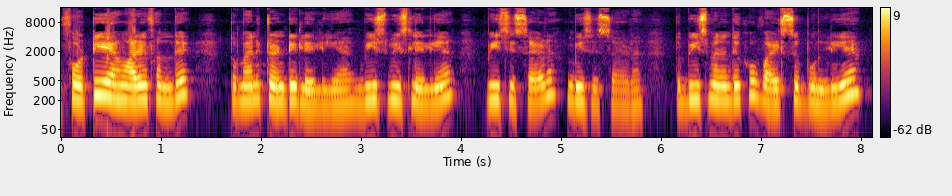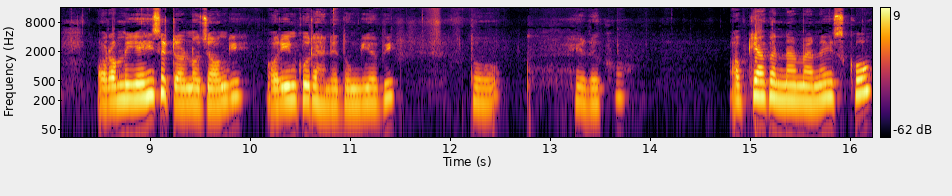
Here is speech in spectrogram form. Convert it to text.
फोर्टी है हमारे फंदे तो मैंने ट्वेंटी ले लिए हैं। बीस बीस ले लिए हैं। बीस इस साइड बीस इस साइड है। तो बीस मैंने देखो वाइट से बुन लिए हैं। और अब मैं यहीं से टर्न हो जाऊँगी और इनको रहने दूँगी अभी। तो ये देखो, अब क्या करना है मैंने इसको?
